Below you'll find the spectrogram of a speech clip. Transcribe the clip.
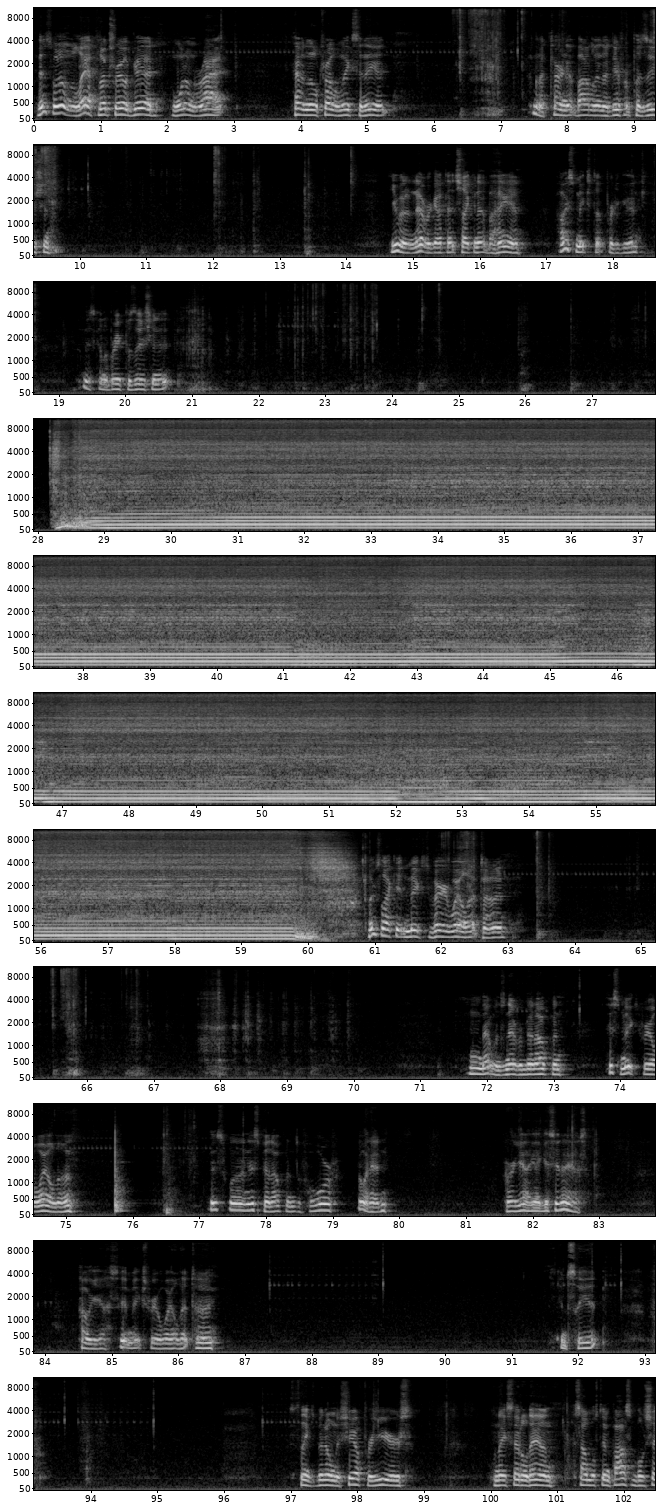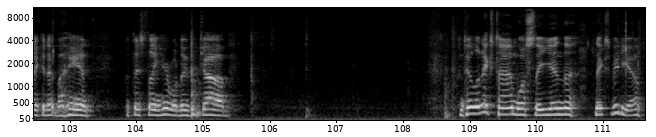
This one on the left looks real good. The one on the right, having a little trouble mixing it. I'm going to turn that bottle in a different position. You would have never got that shaken up by hand. Oh, it's mixed up pretty good. I'm just going to reposition it. Looks like it mixed very well that time. Mm, that one's never been open. This mixed real well though. This one, it's been opened before. No, it hadn't. Or yeah, yeah, I guess it has. Oh yes, it mixed real well that time. can see it. This thing's been on the shelf for years. When they settle down, it's almost impossible to shake it up by hand, but this thing here will do the job. Until the next time, we'll see you in the next video.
